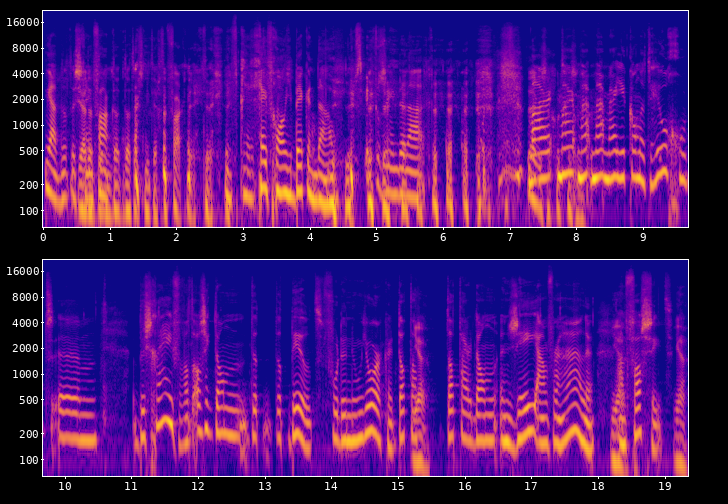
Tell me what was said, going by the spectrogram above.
Ja, dat is geen dat, vak. Dat, dat is niet echt een vak, nee. nee. Geef gewoon je bek en down, zeggen ze in Den Haag. maar, maar, maar, maar, maar je kan het heel goed... Um, beschrijven. Want als ik dan dat, dat beeld voor de New Yorker, dat dat ja dat daar dan een zee aan verhalen ja. aan vastzit. Ja.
